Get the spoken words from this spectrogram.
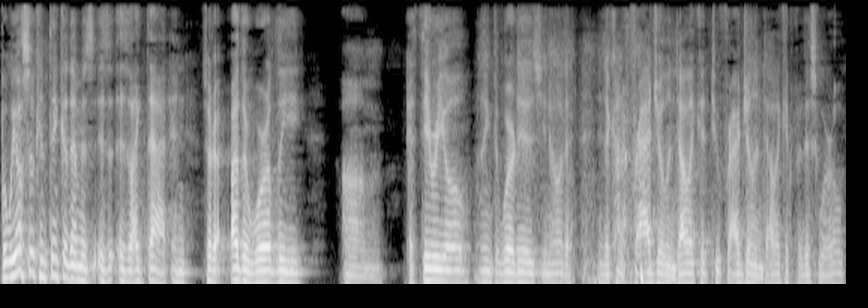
But we also can think of them as, as, as like that and sort of otherworldly, um, ethereal, I think the word is, you know, that they're kind of fragile and delicate, too fragile and delicate for this world.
